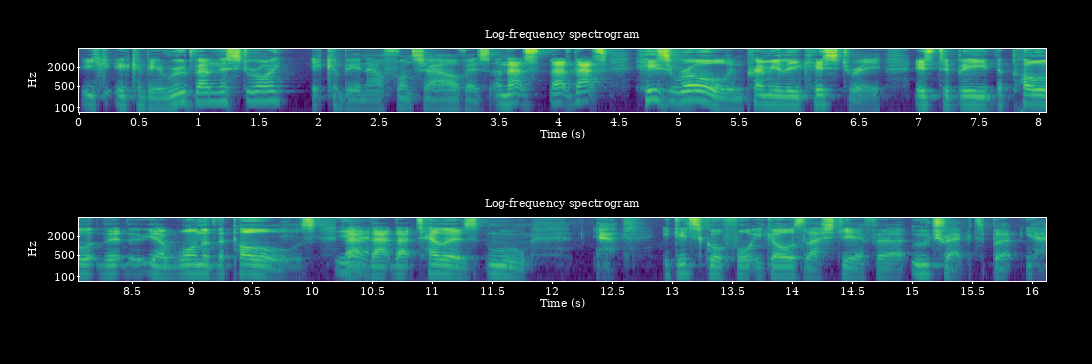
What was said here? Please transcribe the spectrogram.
it can be a Ruud van Nistelrooy, it can be an Alfonso Alves, and that's that. That's his role in Premier League history is to be the pole, the, you know, one of the poles yeah. that that that tell us, ooh, yeah he did score 40 goals last year for Utrecht, but yeah,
